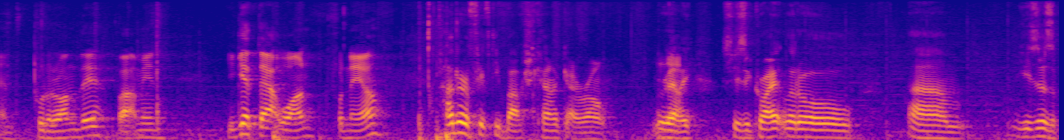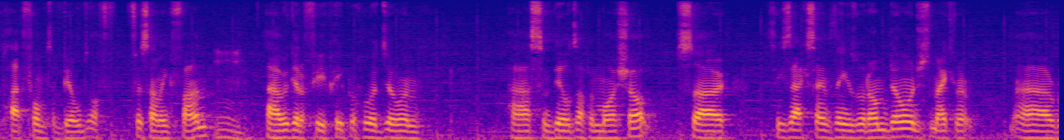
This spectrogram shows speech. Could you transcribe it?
and put it on there. But I mean, you get that one for now. 150 bucks, you can't go wrong. Really, she's a great little. Um, use it as a platform to build off for something fun. Mm. Uh, we've got a few people who are doing uh, some builds up in my shop, so it's the exact same thing as what I'm doing, just making it uh,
